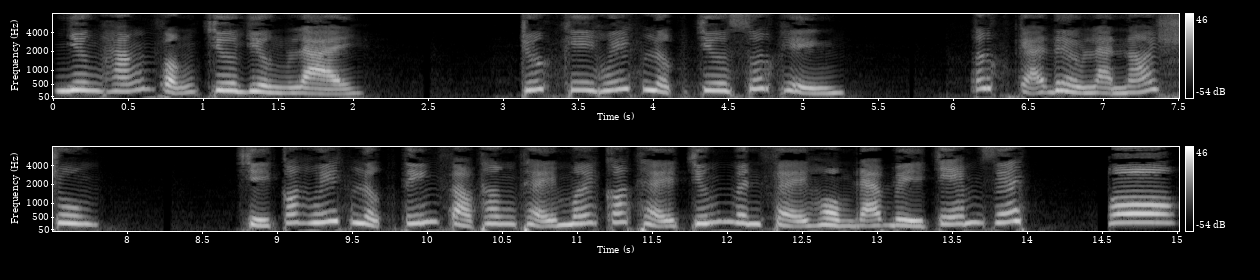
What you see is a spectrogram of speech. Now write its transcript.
Nhưng hắn vẫn chưa dừng lại. Trước khi huyết lực chưa xuất hiện. Tất cả đều là nói suông. Chỉ có huyết lực tiến vào thân thể mới có thể chứng minh phệ hồn đã bị chém giết. Hô!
